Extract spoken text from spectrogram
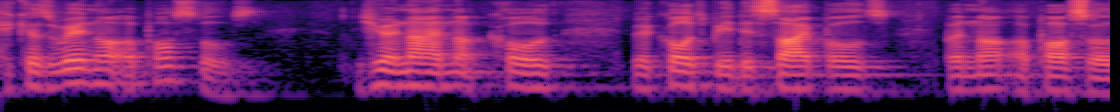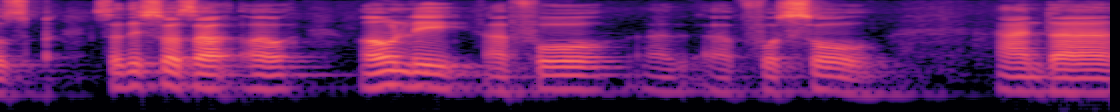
because we're not apostles. You and I are not called, we're called to be disciples, but not apostles. So this was a, a only uh, for, uh, uh, for Saul. And uh,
